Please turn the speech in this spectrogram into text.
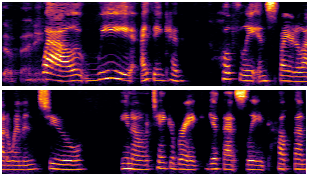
So funny. Wow. We, I think, have hopefully inspired a lot of women to, you know, take a break, get that sleep, help them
